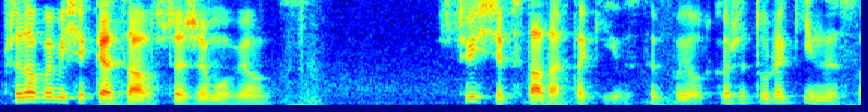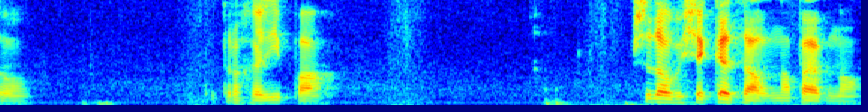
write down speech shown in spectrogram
Przydałby mi się kecal, szczerze mówiąc. Rzeczywiście w stadach takich występują, tylko że tu rekiny są. trochę lipa. Przydałby się kecal, na pewno.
